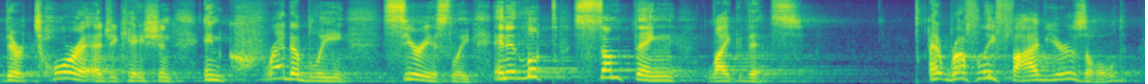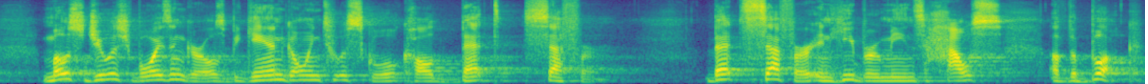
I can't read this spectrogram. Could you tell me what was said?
their Torah education, incredibly seriously. And it looked something like this. At roughly five years old, most Jewish boys and girls began going to a school called Bet Sefer. Bet Sefer in Hebrew means house of the book.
